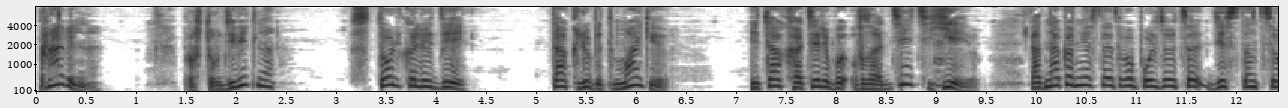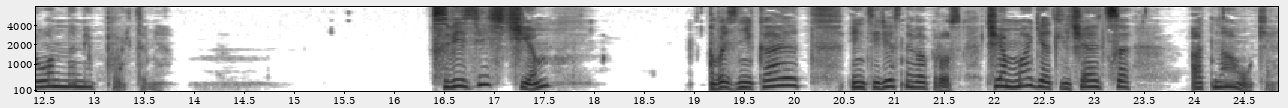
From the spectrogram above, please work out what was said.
Правильно? Просто удивительно. Столько людей так любят магию и так хотели бы владеть ею, однако вместо этого пользуются дистанционными пультами. В связи с чем возникает интересный вопрос. Чем магия отличается от науки?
